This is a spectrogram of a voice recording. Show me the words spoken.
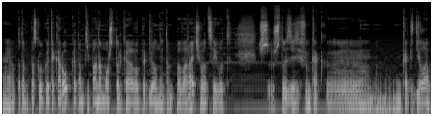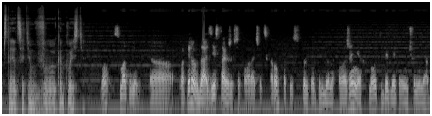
Э, потом, поскольку это коробка, там типа она может только в определенный там поворачиваться, и вот что здесь, как, э, как дела обстоят с этим в конквесте? Ну, смотри, э, во-первых, да, здесь также все поворачивается коробка, то есть только в определенных положениях, но тебе для этого ничего не надо.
